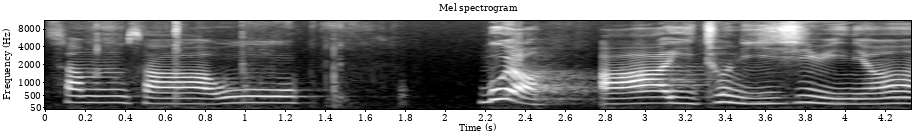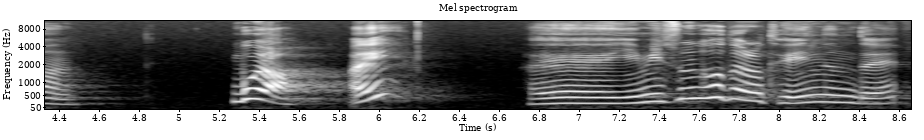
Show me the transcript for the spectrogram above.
3, 4, 5. 뭐야? 아, 2022년. 뭐야? 아이? 에이, 이미 순서대로 돼 있는데.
